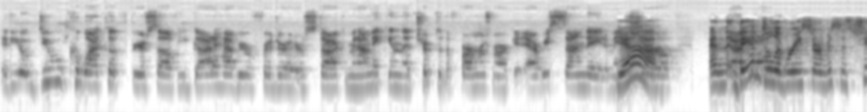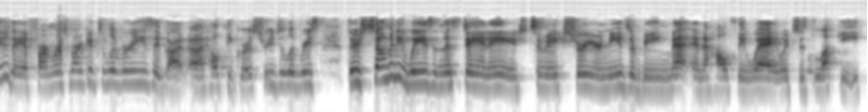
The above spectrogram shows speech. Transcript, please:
if you do want to cook for yourself, you got to have your refrigerator stocked. I mean, I'm making the trip to the farmers market every Sunday to make yeah. sure. And they have delivery services too. They have farmers market deliveries. They've got uh, healthy grocery deliveries. There's so many ways in this day and age to make sure your needs are being met in a healthy way, which is lucky.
